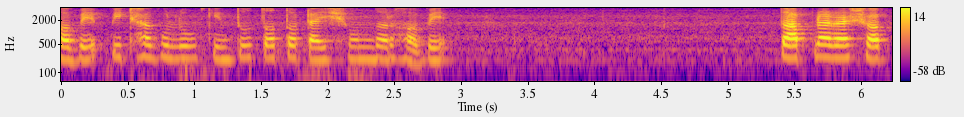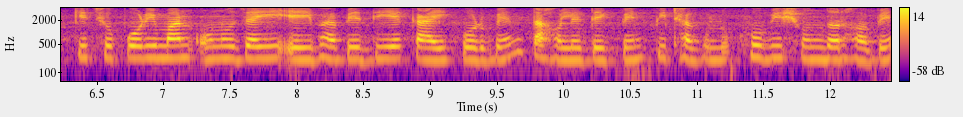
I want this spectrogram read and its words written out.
হবে, পিঠাগুলো কিন্তু ততটাই সুন্দর হবে। তো আপনারা সব কিছু পরিমাণ অনুযায়ী এইভাবে দিয়ে কাই করবেন, তাহলে দেখবেন পিঠাগুলো খুবই সুন্দর হবে।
